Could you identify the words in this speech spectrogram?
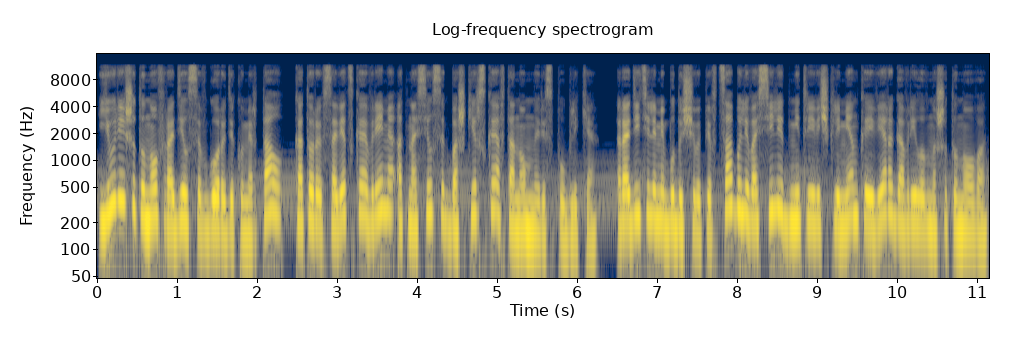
Юрий Шатунов родился в городе Кумертау, который в советское время относился к Башкирской автономной республике. Родителями будущего певца были Василий Дмитриевич Клименко и Вера Гавриловна Шатунова,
